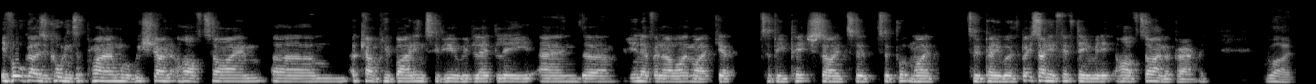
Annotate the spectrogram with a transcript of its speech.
if all goes according to plan, will be shown at half time, um, accompanied by an interview with Ledley. And um, you never know, I might get to be pitch side to to put my two penny worth. But it's only a 15 minute half time apparently. Right.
